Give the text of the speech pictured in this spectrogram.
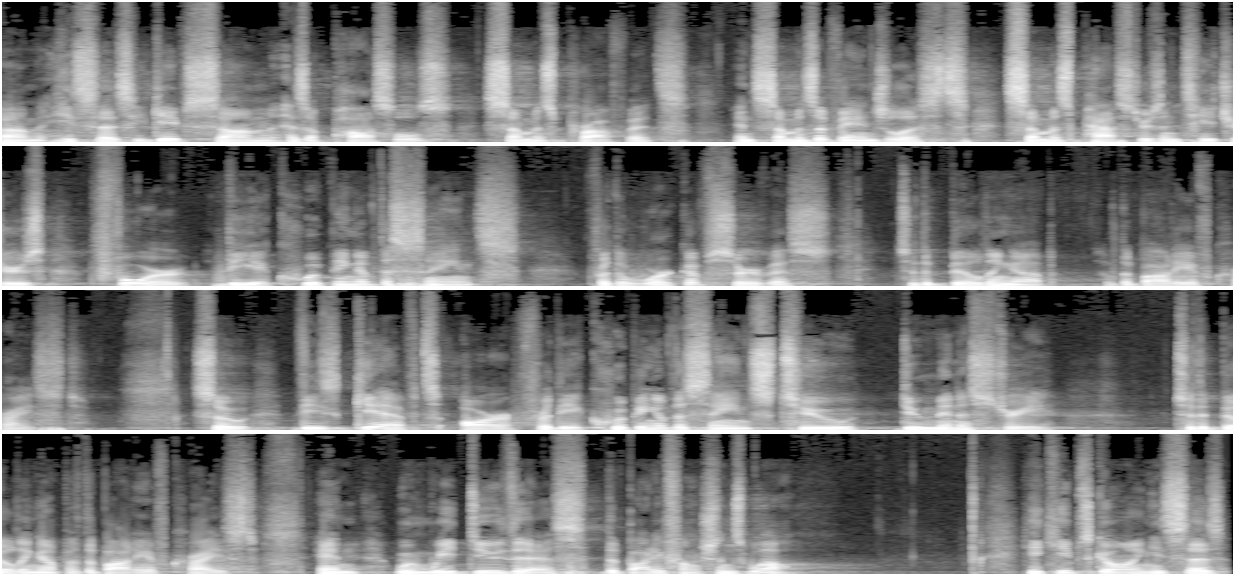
Um, he says he gave some as apostles, some as prophets, and some as evangelists, some as pastors and teachers for the equipping of the saints, for the work of service, to the building up of the body of Christ. So these gifts are for the equipping of the saints to do ministry, to the building up of the body of Christ. And when we do this, the body functions well. He keeps going. He says,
